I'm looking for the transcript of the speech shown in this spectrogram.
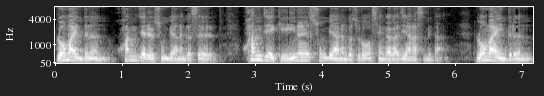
로마인들은 황제를 숭배하는 것을 황제 개인을 숭배하는 것으로 생각하지 않았습니다. 로마인들은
